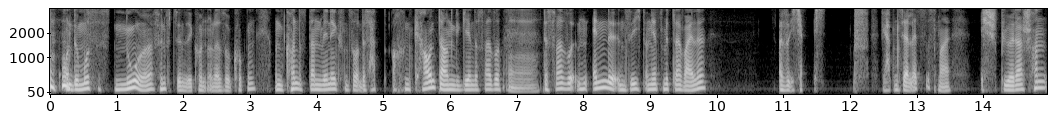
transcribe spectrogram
und du musstest nur 15 Sekunden oder so gucken und konntest dann wenigstens so, das hat auch einen Countdown gegeben, das war so, Mhm. das war so ein Ende in Sicht und jetzt mittlerweile, also ich, ich pf, wir hatten es ja letztes Mal, ich spüre da schon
